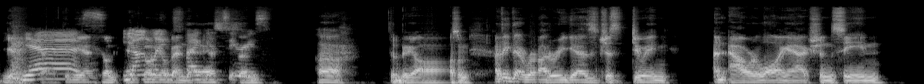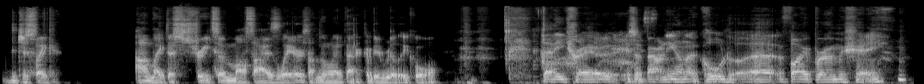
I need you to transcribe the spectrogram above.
Yeah. Yes, Give me Anton- Antonio Younglings Spy Kids Banderas series. Uh, that'd be awesome. I think that Rodriguez just doing an hour long action scene, just like on like the streets of Mos Eisley or something like that, could be really cool. Danny Trejo is a bounty hunter called uh, Vibro Mache.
